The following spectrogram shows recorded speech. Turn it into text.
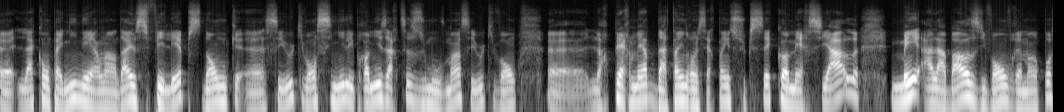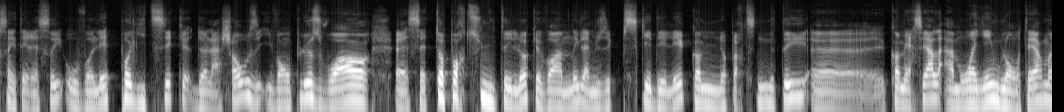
euh, la compagnie néerlandaise Philips. Donc, euh, c'est eux qui vont signer les premiers artistes du mouvement. C'est eux qui vont euh, leur permettre d'atteindre un certain succès commercial. Mais à la base, ils vont vraiment pas s'intéresser au volet politique de la chose. Ils vont plus voir cette opportunité-là que va amener la musique psychédélique comme une opportunité commerciale à moyen ou long terme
